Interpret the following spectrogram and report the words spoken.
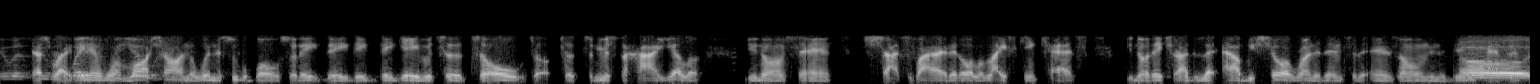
Was, That's right. They didn't want for. Marshawn to win the Super Bowl, so they they they they gave it to to old to to, to Mr. High Yellow. You know what I'm saying? Shots fired at all the light skinned cats. You know they tried to let Albie Shaw run it into the end zone, and it didn't Oh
